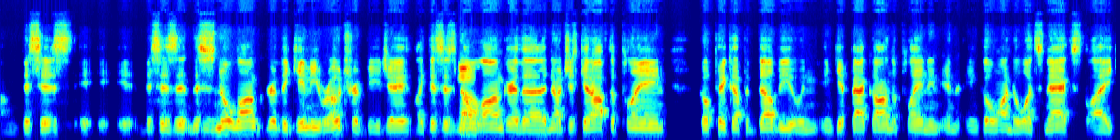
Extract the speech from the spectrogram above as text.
um, this is it, it, this is this is no longer the gimme road trip, BJ. Like this is no, No. longer the no, just get off the plane, go pick up a W, and, and get back on the plane and, and, and go on to what's next. Like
